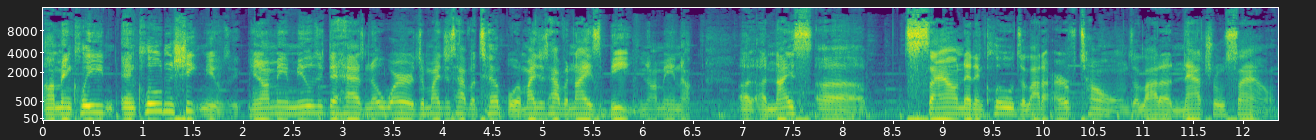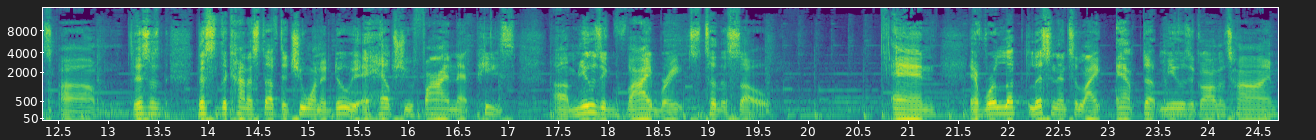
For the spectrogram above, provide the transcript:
um, include including sheet music you know what i mean? Music that has no words. It might just have a tempo. It might just have a nice beat you know what i mean? A, a, a nice uh, sound that includes a lot of earth tones a lot of natural sounds um, this is this is the kind of stuff that you want to do. It helps you find that peace. Uh, music vibrates to the soul, and if we're look, listening to like amped up music all the time,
